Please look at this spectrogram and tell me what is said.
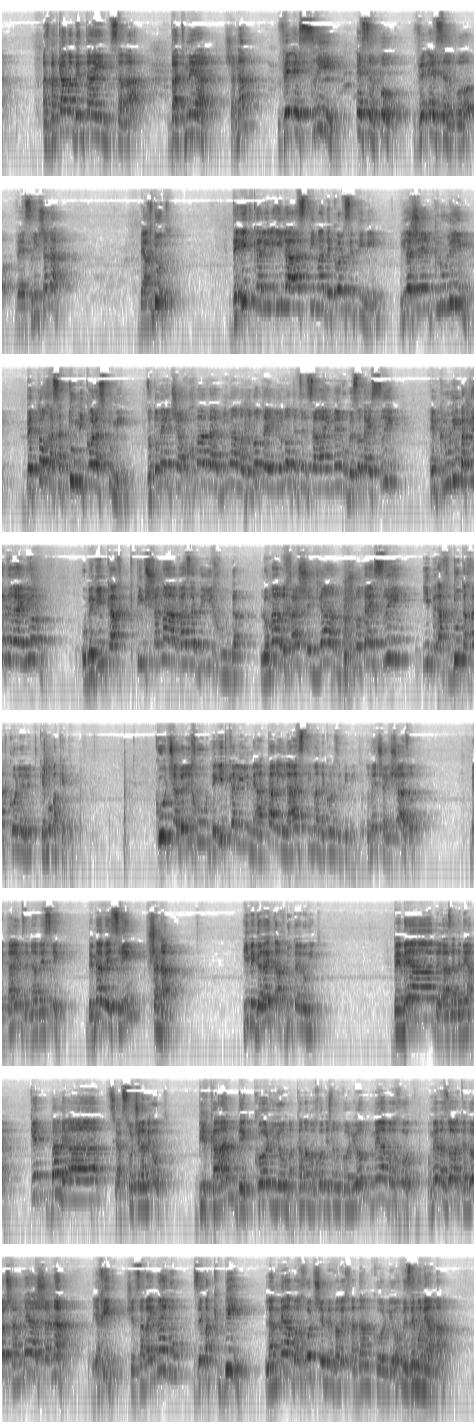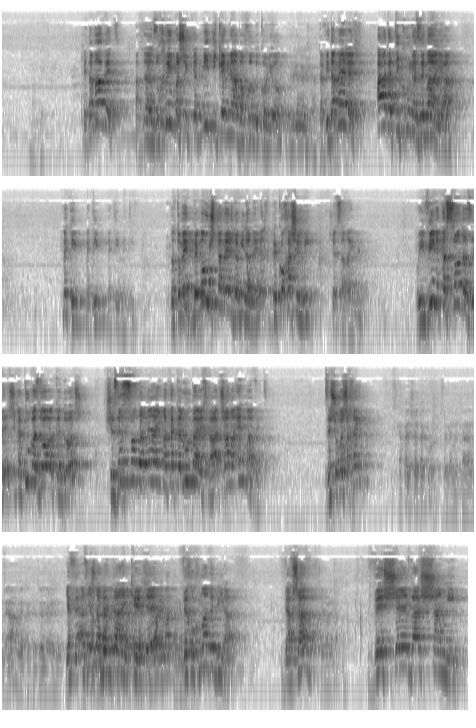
אז בת כמה בינתיים שרה? בת מאה שנה, ועשרים, עשר פה ועשר פה, ועשרים שנה. באחדות. דאית כליל אילה סתימה דכל סתימין, בגלל שהם כלולים בתוך הסתום מכל הסתומים, זאת אומרת שהחוכמה והבינה, המדרגות העליונות אצל שרה אימנו בסוד העשרים, הם כלולים בכתר העליון. ובגין כך כתיב שנה רזה דייחודה. לומר לך שגם בשנות העשרים היא באחדות אחת כוללת כמו בכתר. קודשא בריחו דאית כליל מאתר עילה סתימה דכל סתימים. זאת אומרת שהאישה הזאת, בינתיים זה 120. ב-120 שנה היא מגלה את האחדות האלוהית. במאה ברזה דמאה. כן, במאה, שהסוד של המאות. ברכאן דכל יומא. כמה ברכות יש לנו כל יום? מאה ברכות. אומר הזוהר הקדוש, המאה שנה ביחיד של שרה אימנו זה מקביל למאה ברכות שמברך אדם כל יום, וזה מונע מה? את המוות. זוכרים מה שקדמי תיקן מאה ברכות בכל יום? דוד המלך. עד התיקון הזה מה היה? מתים, מתים, מתים, מתים. זאת אומרת, במה הוא השתמש דוד המלך? בכוחה של מי? של שרה אימנו. הוא הבין את הסוד הזה שכתוב בזוהר הקדוש, שזה סוד המאה אם אתה כלול באחד, שם אין מוות. זה שורש החיים. אז ככה יש לה את הכל, יש לה גם את המאה ואת הכתר... יפה, אז יש לה בינתיים כתר וחוכמה ובינה. ועכשיו, ושבע שנים.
